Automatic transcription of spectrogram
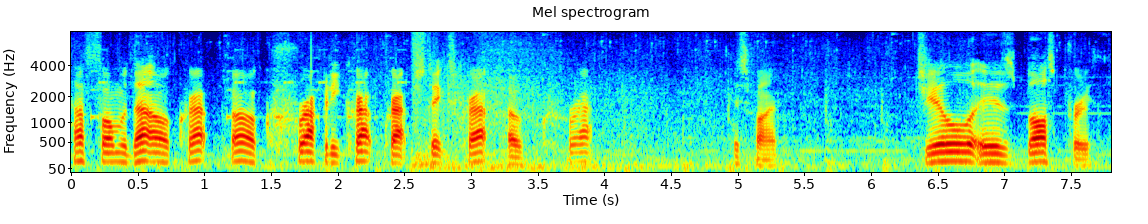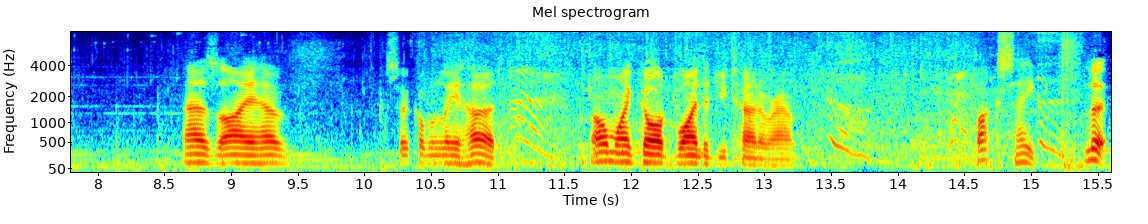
Have fun with that. Oh crap! Oh crappity crap! Crap sticks crap! Oh crap! It's fine. Jill is blast proof, as I have so commonly heard. Oh my god! Why did you turn around? Fuck's sake! Look,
